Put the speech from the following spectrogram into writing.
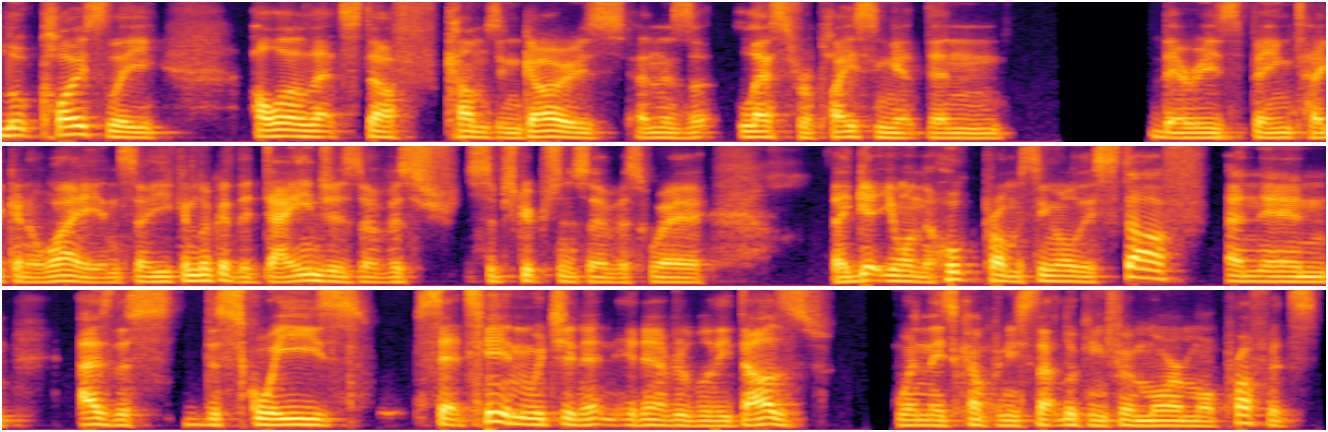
look closely a lot of that stuff comes and goes and there's less replacing it than there is being taken away. And so you can look at the dangers of a subscription service where they get you on the hook promising all this stuff and then as the the squeeze sets in which it inevitably does when these companies start looking for more and more profits,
